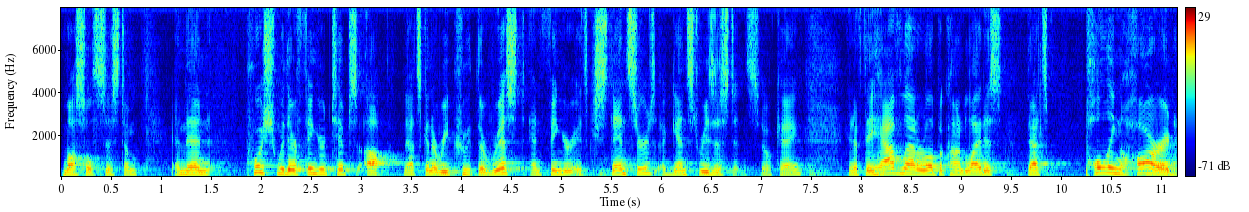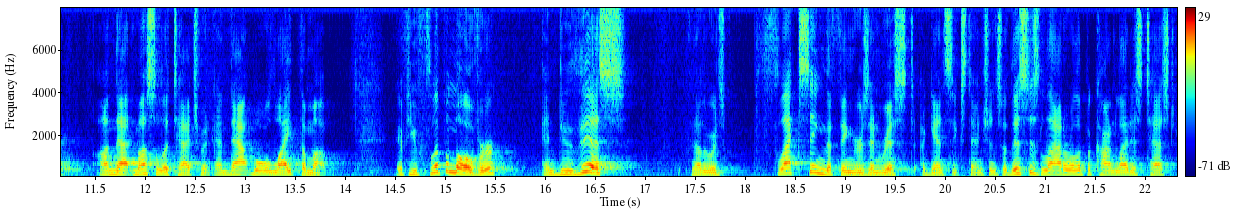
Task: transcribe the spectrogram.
muscle system. And then push with their fingertips up. That's going to recruit the wrist and finger extensors against resistance, okay? And if they have lateral epicondylitis, that's pulling hard on that muscle attachment and that will light them up. If you flip them over and do this, in other words, flexing the fingers and wrist against extension. So this is lateral epicondylitis test.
